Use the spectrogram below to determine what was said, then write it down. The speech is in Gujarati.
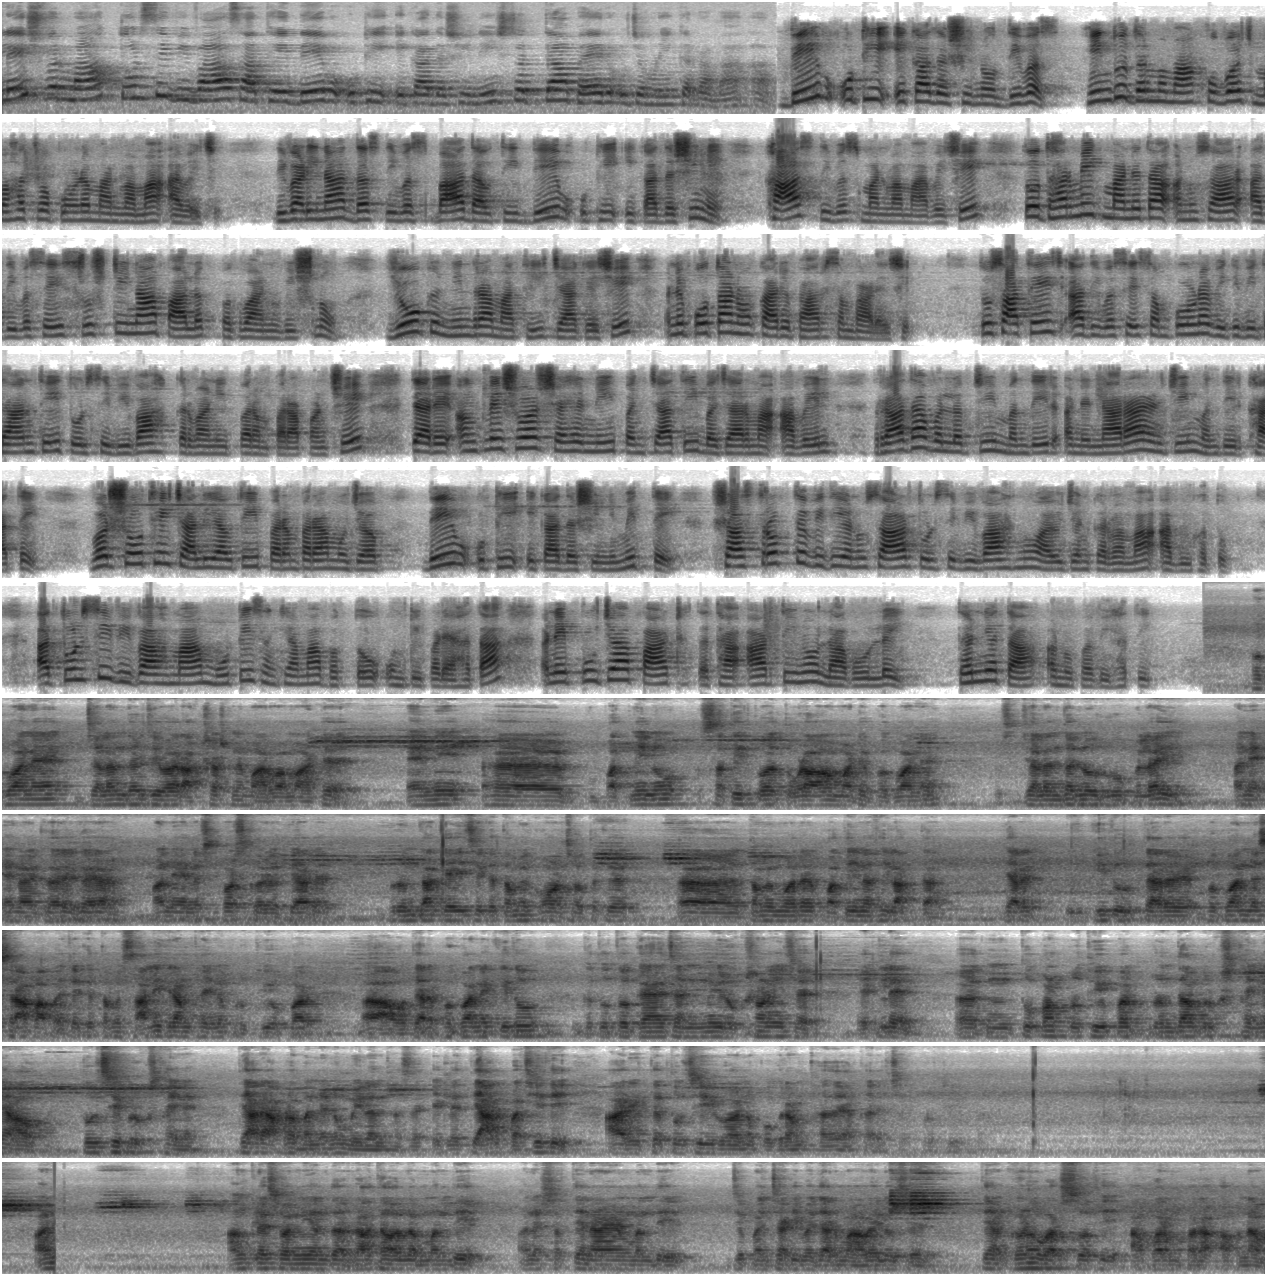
અંકલેશ્વરમાં તુલસી વિવાહ સાથે દેવ ઉઠી એકાદશીની શ્રદ્ધાભેર ઉજવણી કરવામાં આવી. દેવ ઉઠી એકાદશીનો દિવસ હિન્દુ ધર્મમાં ખૂબ જ મહત્વપૂર્ણ માનવામાં આવે છે. દિવાળીના દસ દિવસ બાદ આવતી દેવ ઉઠી એકાદશીને ખાસ દિવસ માનવામાં આવે છે. તો ધાર્મિક માન્યતા અનુસાર આ દિવસે સૃષ્ટિના પાલક ભગવાન વિષ્ણુ યોગ નિંદ્રામાંથી જાગે છે અને પોતાનો કાર્યભાર સંભાળે છે. તો સાથે જ આ દિવસે સંપૂર્ણ વિધિ વિધાનથી તુલસી વિવાહ કરવાની પરંપરા પણ છે. ત્યારે અંકલેશ્વર શહેરની પંચાયતી બજારમાં આવેલ રાધા વલ્લભજી મંદિર અને નારાયણજી મંદિર ખાતે વર્ષોથી ચાલી આવતી પરંપરા મુજબ દેવ ઉઠી એકાદશી નિમિત્તે શાસ્ત્રોક્ત વિધિ અનુસાર તુલસી વિવાહનું આયોજન કરવામાં આવ્યું હતું. આ તુલસી વિવાહમાં મોટી સંખ્યામાં ભક્તો ઉમટી પડ્યા હતા અને પૂજા પાઠ તથા આરતીનો લાભો લઈ ધન્યતા અનુભવી હતી. ભગવાને જલંધર જેવા રાક્ષસને મારવા માટે એની પત્નીનું સતીત્વ તોડાવવા માટે ભગવાને જલંધરનું રૂપ લઈ અને એના ઘરે ગયા અને એને સ્પર્શ કર્યો. ત્યારે વૃંદા કહે છે કે, તમે કોણ છો? તો કે તમે મને પતિ નથી લાગતા. જ્યારે કીધું, ત્યારે ભગવાનને શ્રાપ આપે છે કે, તમે શાલિગ્રામ થઈને પૃથ્વી ઉપર આવો. ત્યારે ભગવાને કીધું કે, તું તો ગયા જન્મની રૂક્ષણી છે, એટલે તું પણ પૃથ્વી ઉપર વૃંદા વૃક્ષ થઈને આવ. તુલસી વૃક્ષ થઈને ત્યારે આપણા બંનેનું મિલન થશે. એટલે ત્યાર પછીથી આ રીતે તુલસી વિવાહનો પ્રોગ્રામ થયા કરે છે પૃથ્વી પર. અને અંકલેશ્વરની અંદર રાધાવલ્લભ મંદિર અને સત્યનારાયણ મંદિર જે પંચાડી બજારમાં આવેલું છે, ત્યાં ઘણો વર્ષોથી આ પરંપરા અપનાવાય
